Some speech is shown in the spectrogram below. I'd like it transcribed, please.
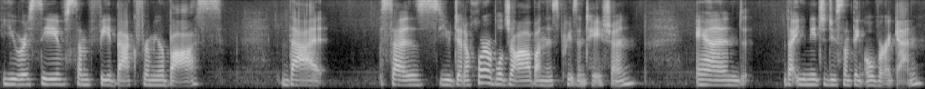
you receive some feedback from your boss that says you did a horrible job on this presentation and that you need to do something over again.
